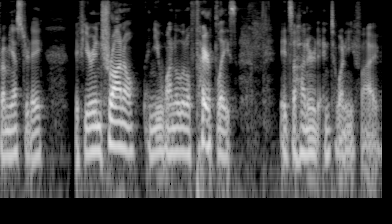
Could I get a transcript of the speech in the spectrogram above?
from yesterday. If you're in Toronto and you want a little fireplace, it's $125.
